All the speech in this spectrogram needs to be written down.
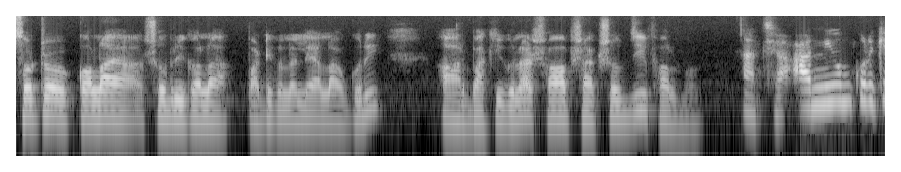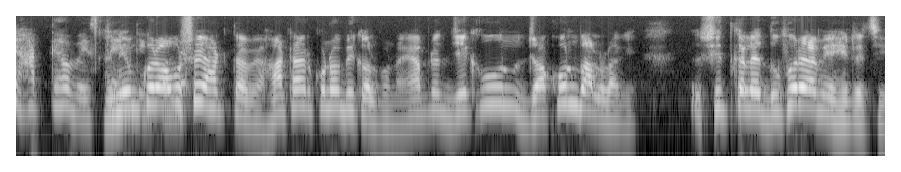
ছোট কলা সবরি কলা পার্টিকুলারলি অ্যালাউ করি। আর বাকিগুলা সব শাকসবজি ফলমূল। আচ্ছা আর নিয়ম করে কি হাঁটতে হবে? হ্যাঁ, নিয়ম করে অবশ্যই হাঁটতে হবে। হাঁটার কোনো বিকল্প নাই। আপনার যখন যখন ভালো লাগে শীতকালে দুপুরে আমি হেঁটেছি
